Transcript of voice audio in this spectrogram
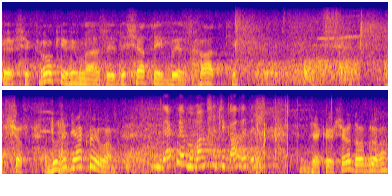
Перші кроки в гімназії, 10 Б, згадки. Що ж, дуже дякую вам. Дякуємо вам, що цікавитесь. Дякую, всього доброго.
